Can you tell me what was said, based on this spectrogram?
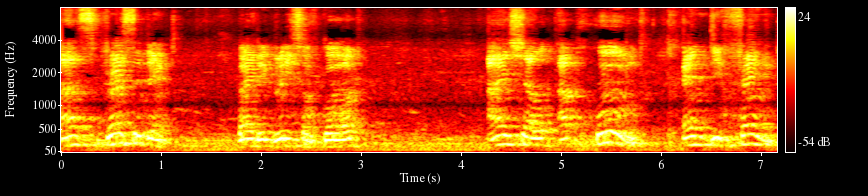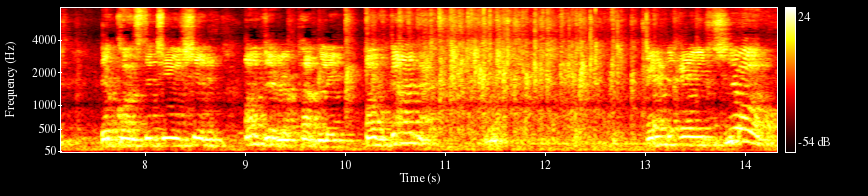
As president, by the grace of God, I shall uphold and defend the Constitution of the Republic of Ghana and ensure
